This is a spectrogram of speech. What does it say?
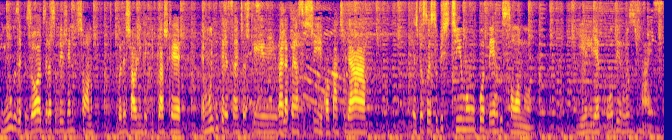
e um dos episódios era sobre higiene do sono. Vou deixar o link aqui porque eu acho que é, é muito interessante. Acho que vale a pena assistir, compartilhar. Que as pessoas subestimam o poder do sono. E ele é poderoso demais.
